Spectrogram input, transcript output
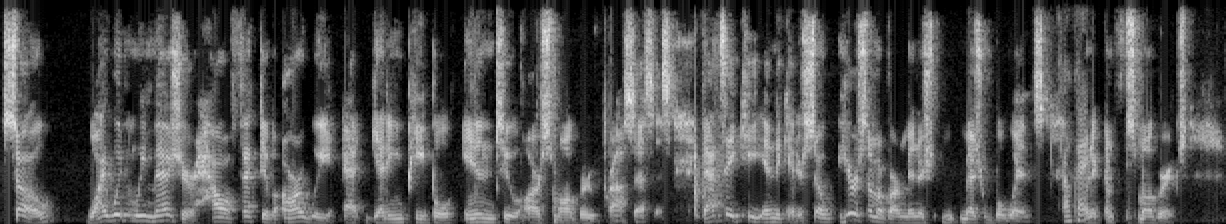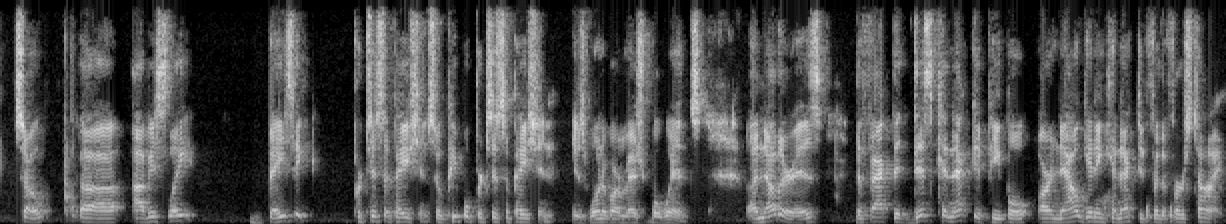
So why wouldn't we measure how effective are we at getting people into our small group processes? That's a key indicator. So here are some of our measurable wins okay. when it comes to small groups. So uh, obviously, basic participation. So people participation is one of our measurable wins. Another is the fact that disconnected people are now getting connected for the first time.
